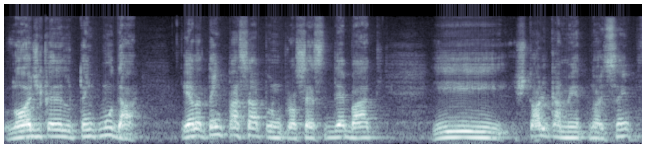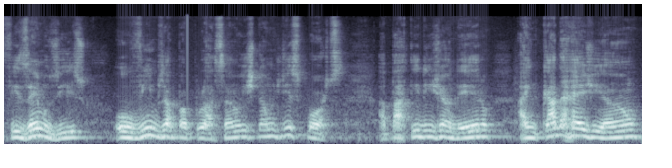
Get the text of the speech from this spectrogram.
lógica ela tem que mudar. E ela tem que passar por um processo de debate e, historicamente, nós sempre fizemos isso, ouvimos a população e estamos dispostos, a partir de janeiro, a em cada região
